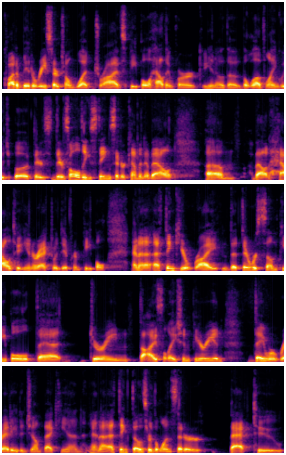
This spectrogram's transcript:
quite a bit of research on what drives people, how they work. You know, the the love language book. There's there's all these things that are coming about um, about how to interact with different people, and I, I think you're right that there were some people that during the isolation period, they were ready to jump back in. And I think those are the ones that are back to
